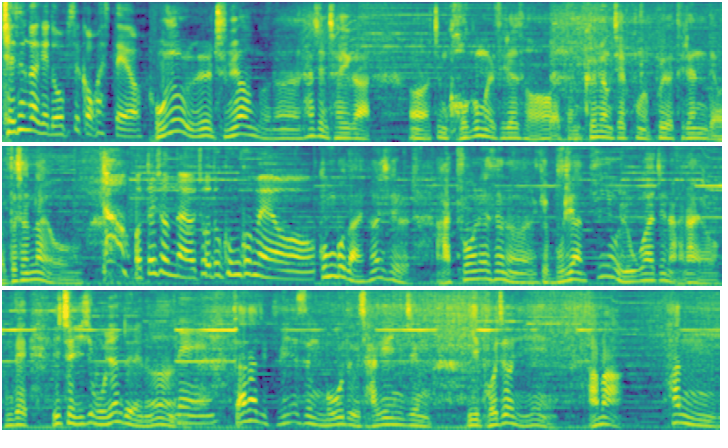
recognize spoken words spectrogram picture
제 생각에도 없을 것 같아요. 오늘 중요한 거는 사실 저희가 어, 좀 거금을 들여서 어떤 금형 제품을 보여드렸는데 어떠셨나요? 어떠셨나요? 저도 궁금해요. 꿈보다 현실 아트원에서는 이렇게 무리한 튜닝을 요구하지는 않아요. 근데 2025년도에는 네. 싸가지 9인승 모드 자기인증 이 버전이 아마 한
